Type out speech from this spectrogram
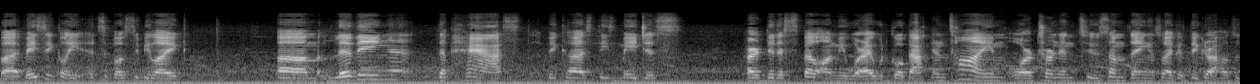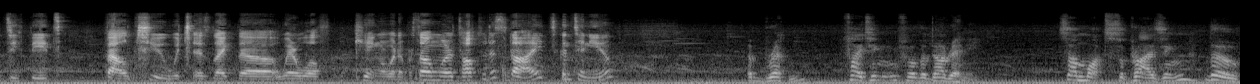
but basically it's supposed to be like um, living the past because these mages did a spell on me where I would go back in time or turn into something so I could figure out how to defeat Faolchu, which is like the werewolf king or whatever. So I'm going to talk to this guy to continue. A Breton fighting for the Direnni. Somewhat surprising, though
